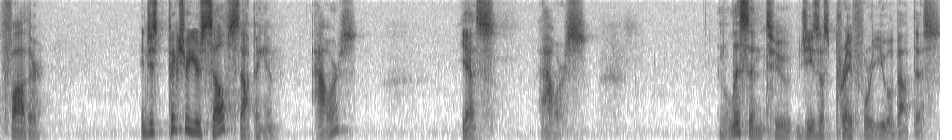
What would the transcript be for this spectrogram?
Father. And just picture yourself stopping him. Ours? Yes, ours. And listen to Jesus pray for you about this.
